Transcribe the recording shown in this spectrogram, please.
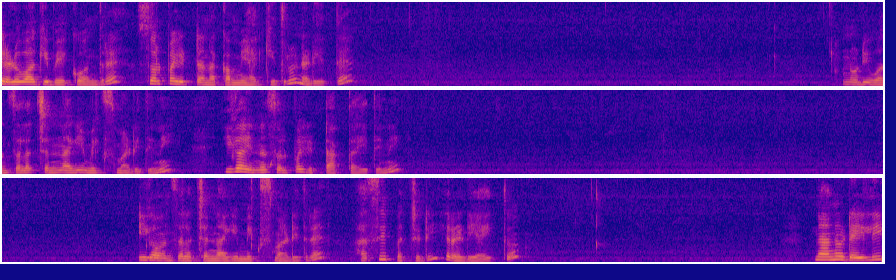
ತೆಳುವಾಗಿ ಬೇಕು ಅಂದರೆ ಸ್ವಲ್ಪ ಹಿಟ್ಟನ್ನು ಕಮ್ಮಿ ಹಾಕಿದರೂ ನಡೆಯುತ್ತೆ. ನೋಡಿ ಒಂದು ಸಲ ಚೆನ್ನಾಗಿ ಮಿಕ್ಸ್ ಮಾಡಿದ್ದೀನಿ. ಈಗ ಇನ್ನೂ ಸ್ವಲ್ಪ ಹಿಟ್ಟು ಹಾಕ್ತಾ ಇದ್ದೀನಿ. ಈಗ ಒಂದು ಸಲ ಚೆನ್ನಾಗಿ ಮಿಕ್ಸ್ ಮಾಡಿದರೆ ಹಸಿ ಪಚ್ಚಡಿ ರೆಡಿ ಆಯಿತು. ನಾನು ಡೈಲಿ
